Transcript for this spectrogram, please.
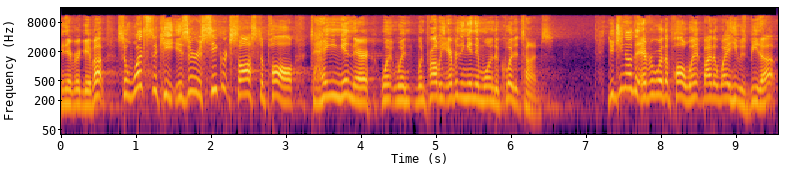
He never gave up. So, what's the key? Is there a secret sauce to Paul to hanging in there when, when, when probably everything in him wanted to quit at times? Did you know that everywhere that Paul went, by the way, he was beat up?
